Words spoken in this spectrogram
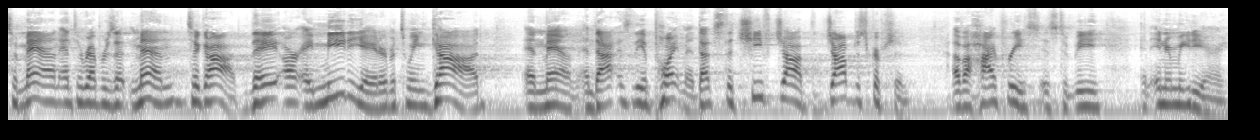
to man and to represent men to God. They are a mediator between God and man. And that is the appointment. That's the chief job, the job description of a high priest is to be an intermediary.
